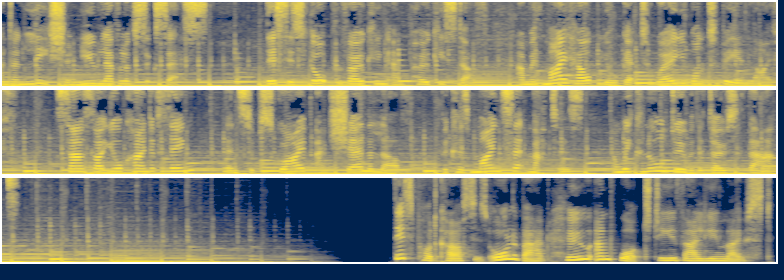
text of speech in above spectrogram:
and unleash a new level of success. This is thought provoking and pokey stuff, and with my help, you'll get to where you want to be in life. Sounds like your kind of thing? Then subscribe and share the love because mindset matters, and we can all do with a dose of that. This podcast is all about who and what do you value most,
